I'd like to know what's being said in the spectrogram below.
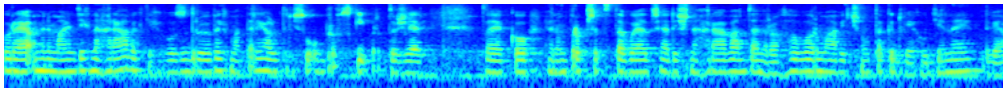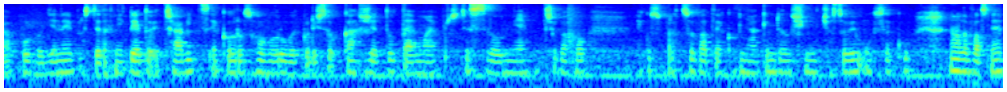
jako rea, minimálně těch nahrávek, těch jako zdrojových materiálů, které jsou obrovský, protože to je jako jenom pro představu, já třeba když nahrávám ten rozhovor, má většinou tak dvě hodiny, dvě a půl hodiny, prostě tak někdy je to i třeba víc jako rozhovorů, jako když se ukáže, že to téma je prostě silně, třeba ho jako zpracovat jako v nějakém delším časovém úseku. No ale vlastně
